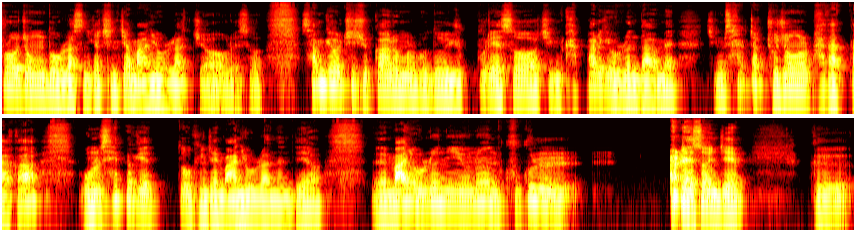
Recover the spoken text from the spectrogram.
10% 정도 올랐으니까 진짜 많이 올랐죠. 그래서 3개월치 주가 흐름을 보도 6불에서 지금 가파르게 오른 다음에 지금 살짝 조정을 받았다가 오늘 새벽에 또 굉장히 많이 올랐는데요. 많이 오른 이유는 구글에서 이제 그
